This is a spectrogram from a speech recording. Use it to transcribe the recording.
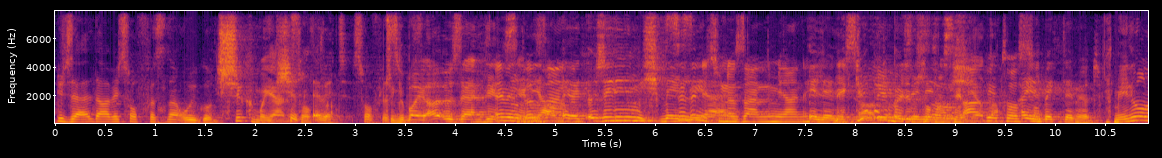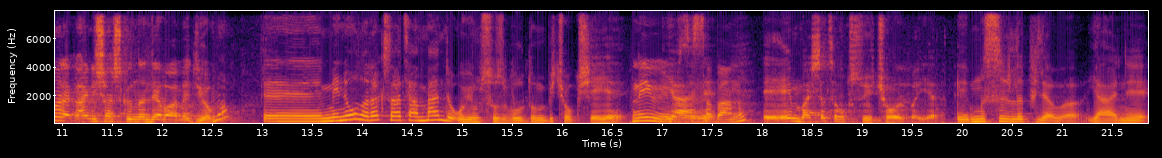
güzel, davet sofrasına uygun. Şık mı yani Şık, sofra? evet, sofrası Çünkü bayağı özendi. Evet, Semiha özen- Hanım. Evet, özenilmiş belli Sizin yani. için özendim yani. Ellerine Bekliyor sağlık. muydun böyle bir sofra Özenilmiş. Semiha'dan? Afiyet olsun. Hayır beklemiyordum. Menü olarak aynı şaşkınlığın devam ediyor mu? Ee, menü olarak zaten ben de uyumsuz buldum birçok şeyi. Ne uyumsuz Sabah Hanım? e, en başta tavuk suyu çorbayı, e, mısırlı pilavı yani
